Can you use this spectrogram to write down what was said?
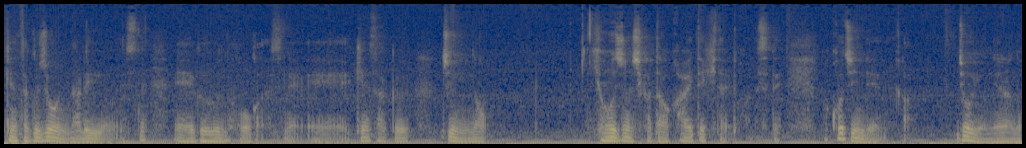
検索上位になれるようにですね、え Google の方がですね、え検索順位の表示の仕方を変えてきたりとかですね個人で上位を狙うのが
